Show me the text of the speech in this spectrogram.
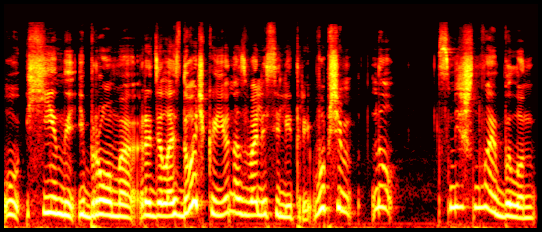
у Хины и Брома родилась дочка, ее назвали Селитрой. В общем, ну, смешной был он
